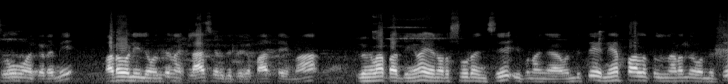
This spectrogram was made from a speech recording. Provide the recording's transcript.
சிவம் அகாடமி வடவழியில் வந்துட்டு நான் கிளாஸ் எடுத்துட்டு இருக்கேன் பார்ட் டைமாக இவங்கெல்லாம் பார்த்தீங்கன்னா என்னோட ஸ்டூடெண்ட்ஸு இப்போ நாங்கள் வந்துட்டு நேபாளத்தில் நடந்து வந்துட்டு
